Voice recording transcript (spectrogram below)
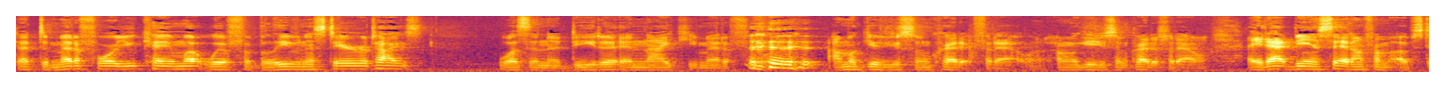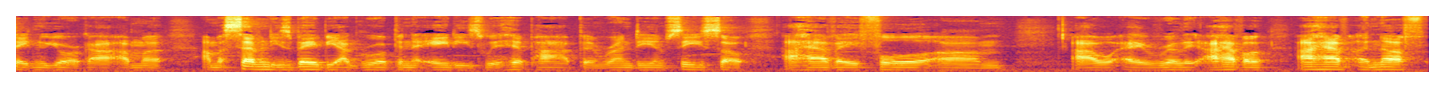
that the metaphor you came up with for believing in stereotypes was an Adidas and Nike metaphor. I'm gonna give you some credit for that one. I'm gonna give you some credit for that one. Hey, that being said, I'm from upstate New York. I, I'm a I'm a '70s baby. I grew up in the '80s with hip hop and Run DMC, so I have a full. Um, I, I really I have a I have enough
